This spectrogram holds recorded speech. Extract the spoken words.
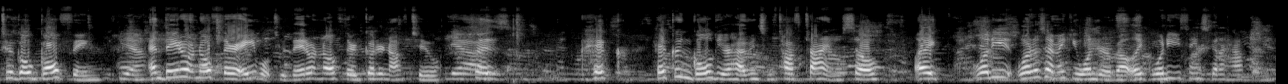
to go golfing Yeah. and they don't know if they're able to they don't know if they're good enough to Yeah. because Hick Hick and Goldie are having some tough times. So like what do you what does that make you wonder about? Like what do you think's gonna happen?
